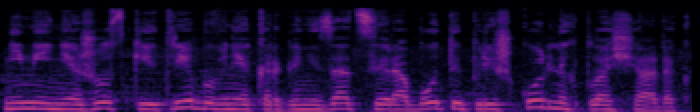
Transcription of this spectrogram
Не менее жесткие требования к организации работы пришкольных площадок.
